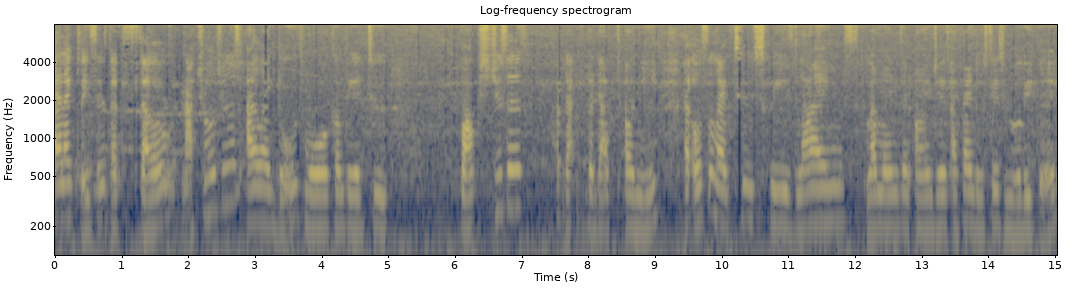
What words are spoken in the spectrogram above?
I like places that sell natural juice. I like those more compared to box juices. That but that's on me. I also like to squeeze limes, lemons, and oranges. I find those taste really good.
